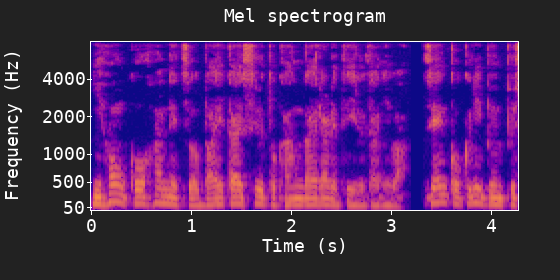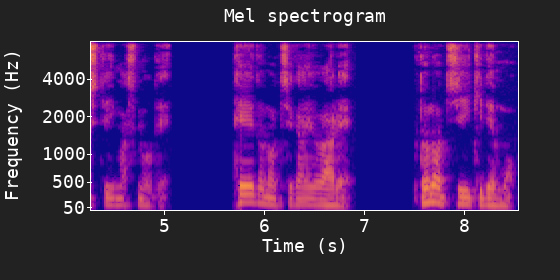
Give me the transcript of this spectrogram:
日本高反熱を媒介すると考えられているダニは全国に分布していますので、程度の違いはあれ、どの地域でも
